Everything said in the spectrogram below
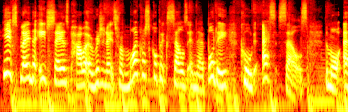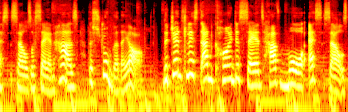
He explained that each Saiyan's power originates from microscopic cells in their body called S cells. The more S cells a Saiyan has, the stronger they are. The gentlest and kindest Saiyans have more S cells,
